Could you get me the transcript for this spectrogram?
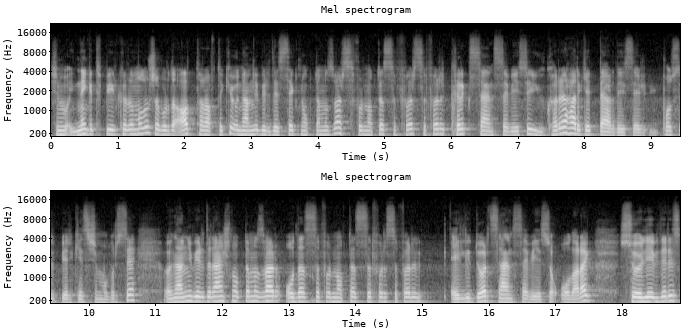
Şimdi negatif bir kırılım olursa burada alt taraftaki önemli bir destek noktamız var. 0.0040 sent seviyesi yukarı hareketlerde ise pozitif bir kesişim olur ise önemli bir direnç noktamız var. O da 0.0054 sent seviyesi olarak söyleyebiliriz.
